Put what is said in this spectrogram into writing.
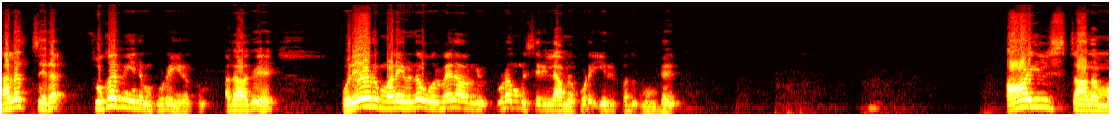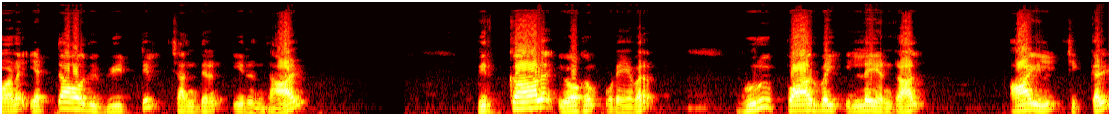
கலத்திர சுகவீனம் கூட இருக்கும். அதாவது ஒரே ஒரு மனைவி தான் ஒருவேளை அவர்கள் உடம்பு சரியில்லாமல் கூட இருப்பது உண்டு. ஆயுள் ஸ்தானமான எட்டாவது வீட்டில் சந்திரன் இருந்தால் பிற்கால யோகம் உடையவர். குரு பார்வை இல்லை என்றால் ஆயில் சிக்கல்.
